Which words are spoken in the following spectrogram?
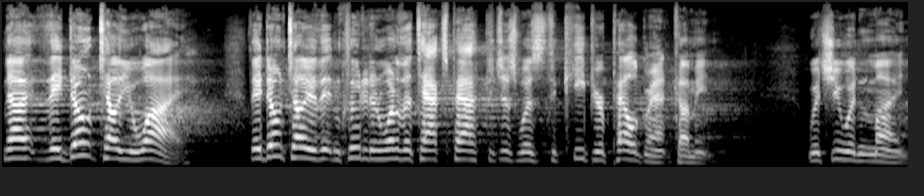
Now, they don't tell you why. They don't tell you that included in one of the tax packages was to keep your Pell Grant coming, which you wouldn't mind.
